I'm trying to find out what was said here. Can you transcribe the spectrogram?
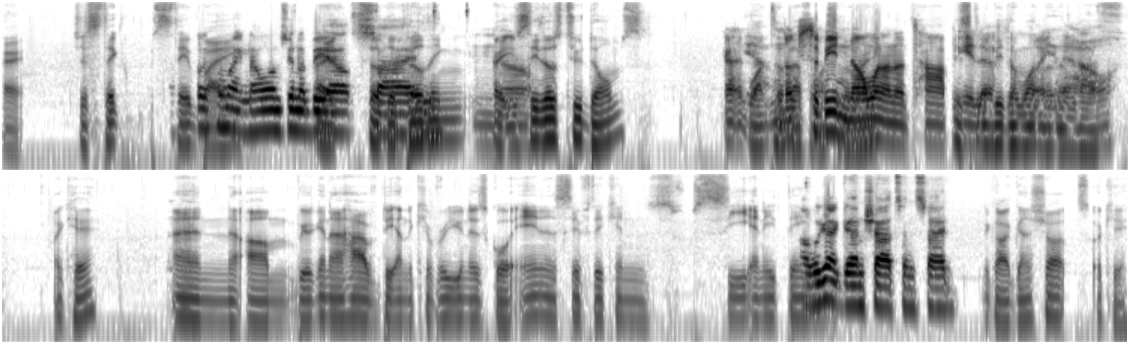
All right. Just stick stay Looking by. like no one's gonna be outside. So the outside. building. Alright, you see those two domes? Got, One to looks left, to one be to no right. one on the top It's either gonna be the one right on the now. left. Okay. And um, we're gonna have the undercover units go in and see if they can s- see anything. Oh, we got gunshots inside. We got gunshots. Okay.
